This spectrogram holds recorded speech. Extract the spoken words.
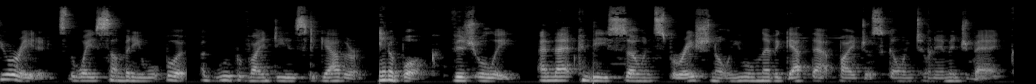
curated. It's the way somebody will put a group of ideas together in a book visually. And that can be so inspirational. You will never get that by just going to an image bank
